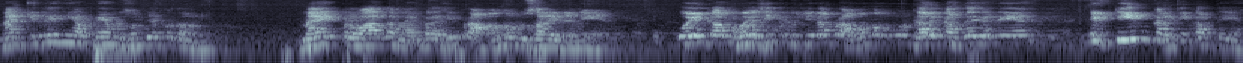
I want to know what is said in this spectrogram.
ਮੈਂ ਕਿਤੇ ਨਹੀਂ ਆਪਣੇ ਆਪ ਨੂੰ ਸਮਝਿਆ ਪ੍ਰਧਾਨ ਮੈਂ ਇੱਕ ਪਰਿਵਾਰ ਦਾ ਮੈਂਬਰ, ਅਸੀਂ ਭਰਾਵਾਂ ਵਾਂਗੂ ਸਾਰੇ ਰਹਿੰਦੇ ਆ ਕੋਈ ਕੰਮ ਹੋਇਆ, ਅਸੀਂ ਇੱਕ ਦੂਜੇ ਨਾਲ ਭਰਾਵਾਂ ਵਾਂਗੂ ਗੱਲ ਕਰਦੇ ਰਹਿੰਦੇ ਆ ਇੱਕ ਟੀਮ ਕਰਕੇ ਕਰਦੇ ਆ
